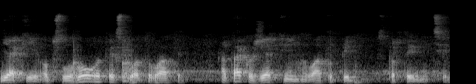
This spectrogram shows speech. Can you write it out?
як її обслуговувати, експлуатувати, а також як тюнінгувати під спортивні цілі.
